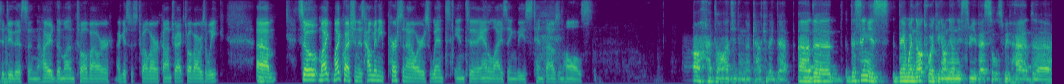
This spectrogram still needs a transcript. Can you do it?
mm-hmm. do this and hired them on 12 hour i guess it's 12 hour contract 12 hours a week yeah. um, so my my question is how many person hours went into analyzing these 10,000 hauls oh i don't i didn't calculate that uh, the the thing is they were not working on only three vessels we've had uh,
